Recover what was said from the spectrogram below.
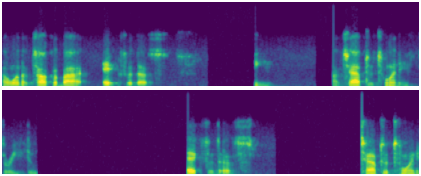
I want to talk about Exodus, uh, chapter 23 through Exodus, chapter 20.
